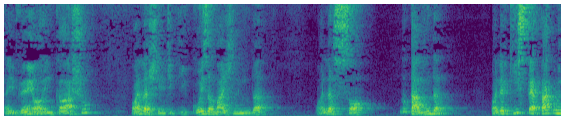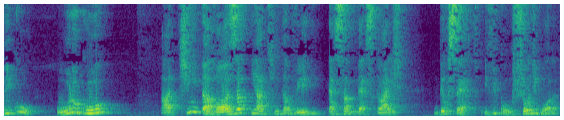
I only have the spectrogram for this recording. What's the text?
Aí vem, ó, encaixo. Olha, gente, que coisa mais linda. Olha só. Não tá linda? Olha que espetáculo de cor. O urucu, a tinta rosa e a tinta verde. Essa mesclagem deu certo e ficou um show de bola.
